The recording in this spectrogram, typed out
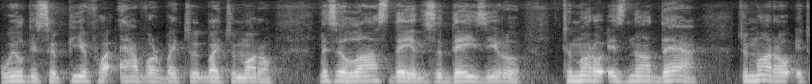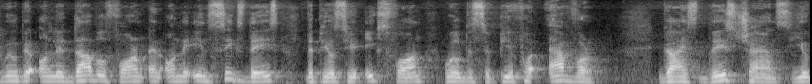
will disappear forever by, to, by tomorrow. This is the last day. This is day zero. Tomorrow is not there. Tomorrow it will be only double farm and only in six days the PLCX farm will disappear forever. Guys, this chance you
